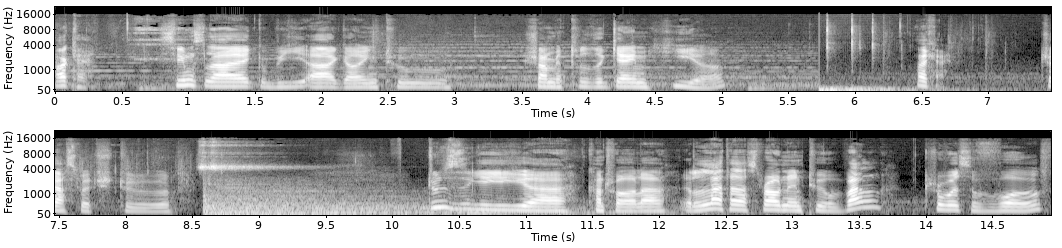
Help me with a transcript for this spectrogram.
Okay. Seems like we are going to jump into the game here. Okay. Just switch to to the uh, controller. A letter thrown into a well, Kuro's Wolf.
